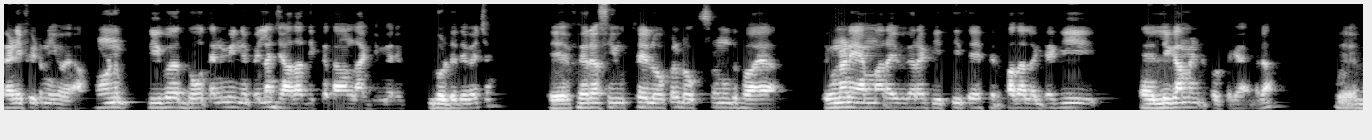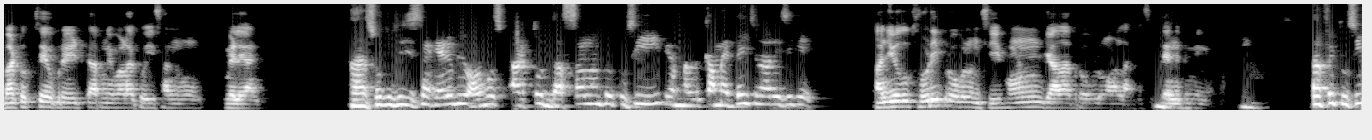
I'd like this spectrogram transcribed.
ਬੈਨੀਫਿਟ ਨਹੀਂ ਹੋਇਆ। ਹੁਣ ਕਰੀਬ 2-3 ਮਹੀਨੇ ਪਹਿਲਾਂ ਜ਼ਿਆਦਾ ਦਿੱਕਤ ਆਉਣ ਲੱਗ ਗਈ ਮੇਰੇ ਗੋਡੇ ਦੇ ਵਿੱਚ ਤੇ ਫਿਰ ਅਸੀਂ ਉੱਥੇ ਲੋਕਲ ਡਾਕਟਰ ਨੂੰ ਦਿਖਾਇਆ ਤੇ ਉਹਨਾਂ ਨੇ ਐਮ ਆਰ ਆਈ ਵਗੈਰਾ ਕੀਤੀ ਤੇ ਫਿਰ ਪਤਾ ਲੱਗਿਆ ਕਿ ਲਿਗਾਮੈਂਟ ਟੁੱਟ ਗਿਆ ਮੇਰਾ ਬਟ ਉੱਥੇ ਆਪਰੇਟ ਕਰਨ ਵਾਲਾ ਕੋਈ ਸਾਨੂੰ ਮਿਲਿਆ ਨਹੀਂ। ਹਾਂ ਸੋ ਤੁਸੀਂ ਜਿਸ ਤਰ੍ਹਾਂ ਕਹਿ ਰਹੇ ਹੋ ਵੀ ਆਲਮੋਸਟ 8 ਤੋਂ 10 ਸਾਲਾਂ ਤੋਂ ਤੁਸੀਂ ਮਤਲਬ ਕੰਮ ਇਦਾਂ ਹੀ ਚਲਾ ਰਹੇ ਸੀਗੇ? ਹਾਂਜੀ ਉਦੋਂ ਥੋੜੀ ਪ੍ਰੋਬਲਮ ਸੀ ਹੁਣ ਜ਼ਿਆਦਾ ਪ੍ਰੋਬਲਮ ਆਉਣ ਲੱਗ ਗਈ ਸੀ 3 ਮਹੀਨੇ। ਤਾਂ ਫਿਰ ਤੁਸੀਂ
